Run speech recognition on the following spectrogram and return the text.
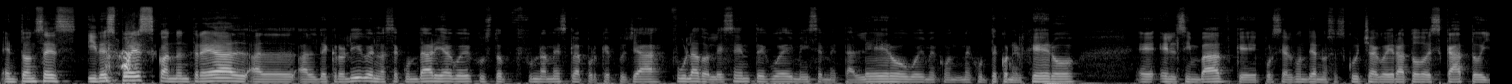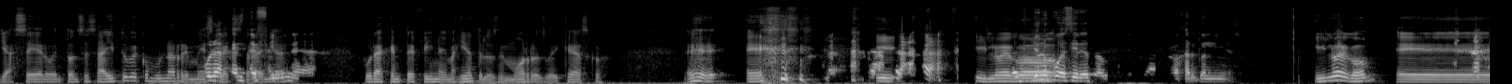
Entonces, y después, cuando entré al, al, al Decroligo en la secundaria, güey, justo fue una mezcla porque pues ya full adolescente, güey, me hice metalero, güey, me, me junté con el Jero, eh, el Simbad, que por si algún día nos escucha, güey, era todo escato y yacero, entonces ahí tuve como una remezcla Pura gente fina. Pura gente fina, imagínate los de morros, güey, qué asco. Eh, eh, y, y luego... Yo no puedo decir eso, trabajar con niños. Y luego, eh,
